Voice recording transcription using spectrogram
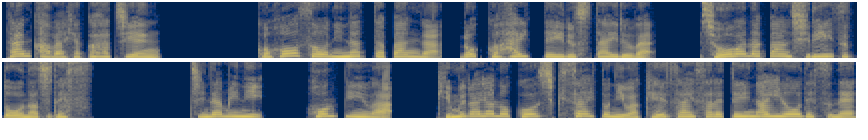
単価は108円。個包装になったパンが6個入っているスタイルは昭和なパンシリーズと同じです。ちなみに本品は木村屋の公式サイトには掲載されていないようですね。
